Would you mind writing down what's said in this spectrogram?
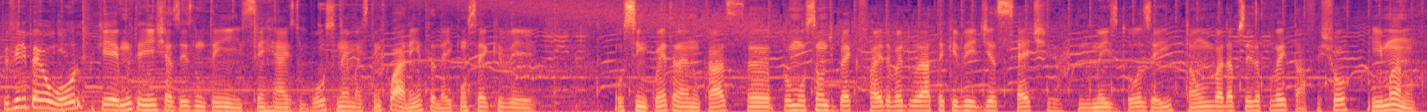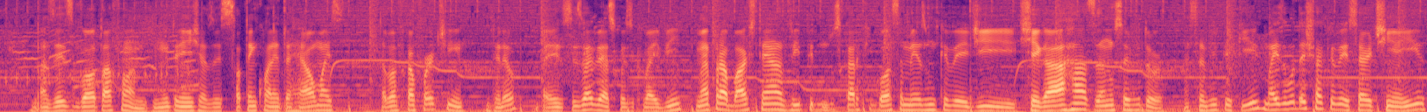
Prefiro pegar o ouro porque muita gente às vezes não tem 100 reais no bolso, né? Mas tem 40, daí consegue ver ou 50, né, no caso. A promoção de Black Friday vai durar até que ver dia 7 do mês 12 aí, então vai dar pra vocês aproveitar, fechou? E, mano, às vezes, igual eu tava falando, muita gente às vezes só tem 40 real, mas dá pra ficar fortinho, entendeu? Aí vocês vão ver as coisas que vai vir. Mais pra baixo tem a VIP dos caras que gostam mesmo, quer ver, de chegar arrasando o servidor. Essa VIP aqui, mas eu vou deixar, quer ver, certinho aí,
